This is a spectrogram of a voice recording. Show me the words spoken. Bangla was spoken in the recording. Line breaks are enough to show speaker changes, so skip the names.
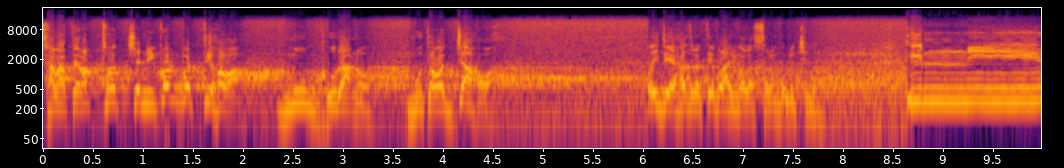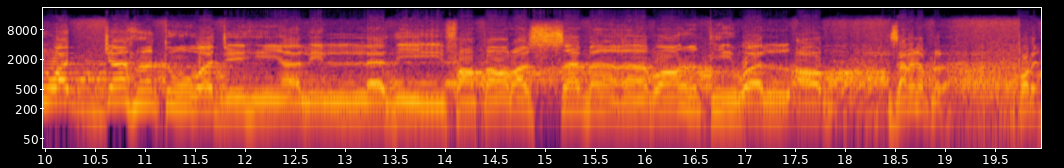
সালাতের অর্থ হচ্ছে নিকটবর্তী হওয়া মুখ ঘুরানো মুতাওয়াজ্জা হওয়া ওই যে হজরত ইব্রাহিম আলাইসাল্লাম বলেছিলেন إني وجهت وجهي للذي فطر السماوات والأرض জানেন আপনারা পড়েন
